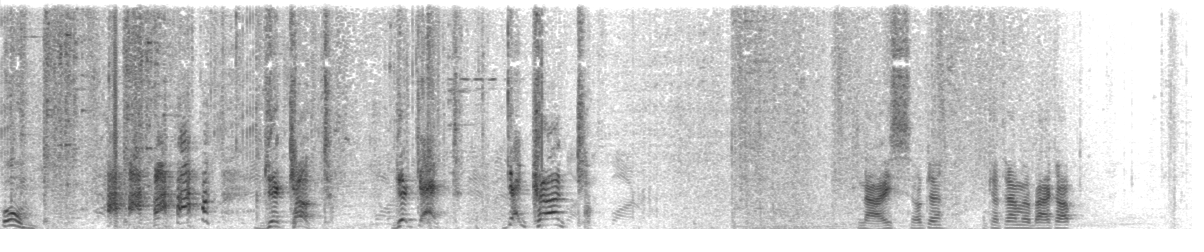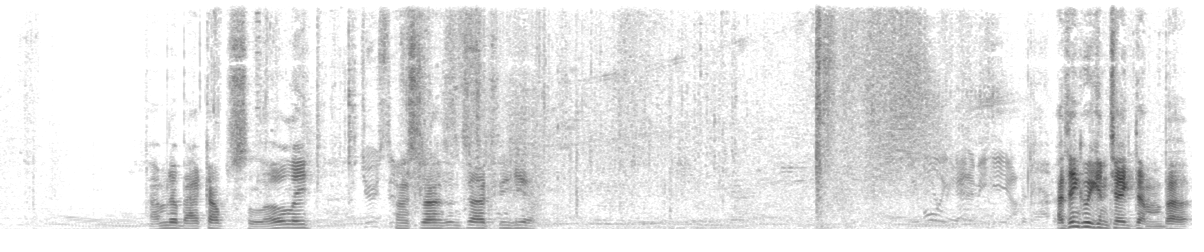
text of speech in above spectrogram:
Boom! Get cooked! Get cooked! Get cooked! Nice. Okay. I can time to back up. Time to back up slowly. And start inside here. Here. I think we can take them, but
